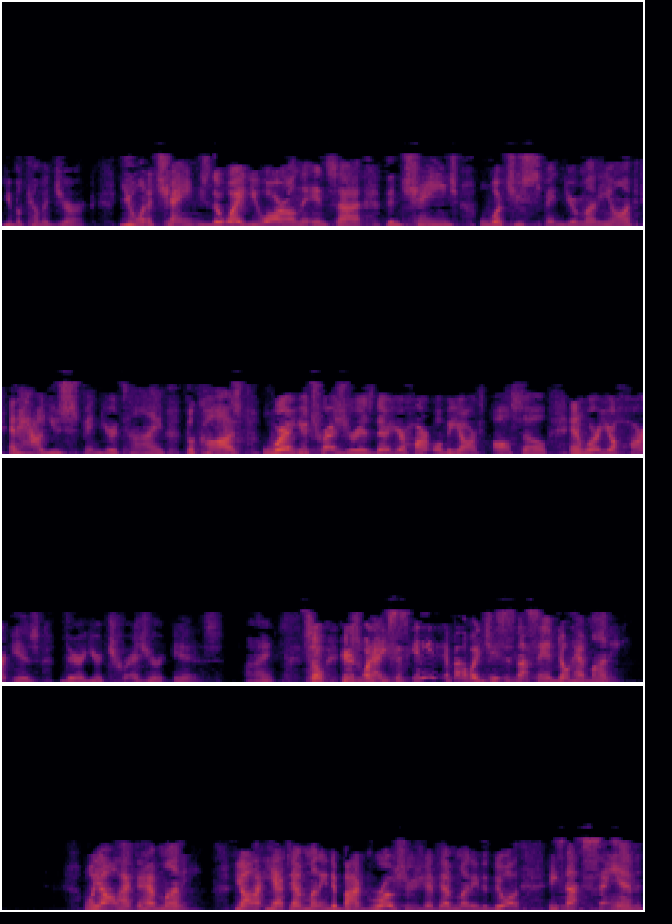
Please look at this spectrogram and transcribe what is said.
You become a jerk. You want to change the way you are on the inside, then change what you spend your money on and how you spend your time. Because where your treasure is, there your heart will be also. And where your heart is, there your treasure is. All right? So here's what he says. By the way, Jesus is not saying don't have money. We all have to have money. You, all, you have to have money to buy groceries. You have to have money to do all that. He's not saying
